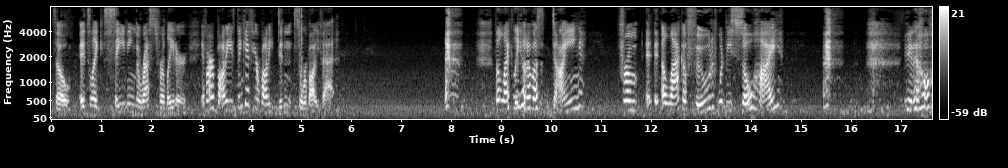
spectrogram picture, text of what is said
So it's like saving the rest for later. If our body, think if your body didn't store body fat, the likelihood of us dying from a lack of food would be so high. you know?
